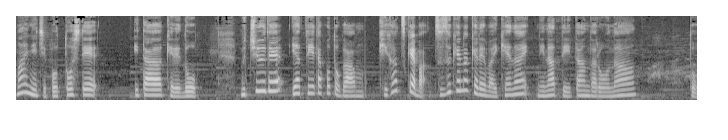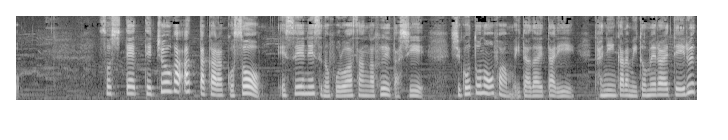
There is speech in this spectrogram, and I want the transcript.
毎日没頭していたけれど夢中でやっていたことが気がつけば続けなければいけないになっていたんだろうなと。そして手帳があったからこそ SNS のフォロワーさんが増えたし仕事のオファーもいただいたり他人から認められている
